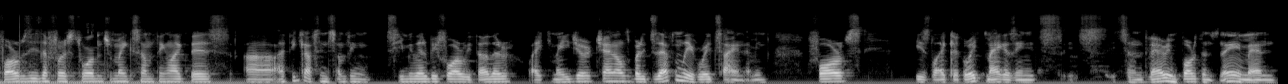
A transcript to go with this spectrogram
Forbes is the first one to make something like this. Uh, I think I've seen something similar before with other like major channels, but it's definitely a great sign. I mean, Forbes is like a great magazine. It's it's it's a very important name, and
